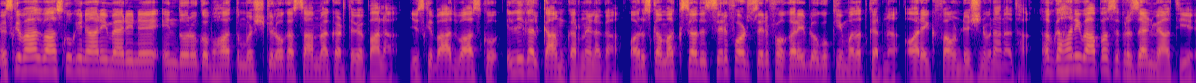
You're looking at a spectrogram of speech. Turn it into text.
इसके बाद वास्को की नानी मैरी ने इन दोनों को बहुत मुश्किलों का सामना करते हुए पाला, जिसके बाद वास्को इलीगल काम करने लगा और उसका मकसद सिर्फ़ और सिर्फ़ गरीब लोगों की मदद करना और एक फाउंडेशन बनाना था। अब कहानी वापस से प्रेजेंट में आती है,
